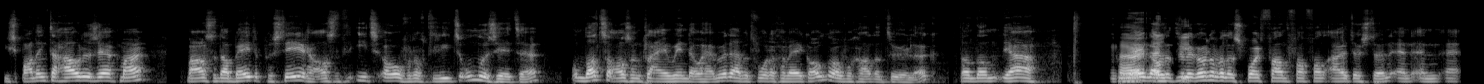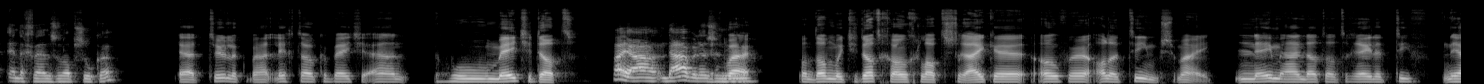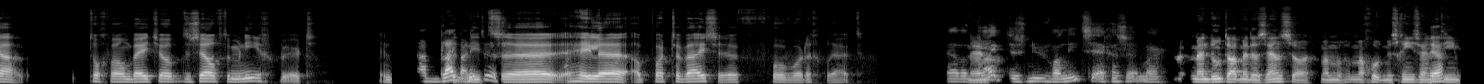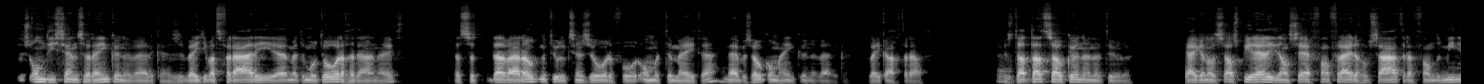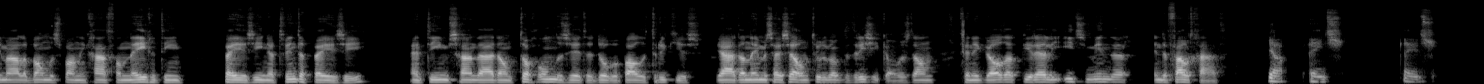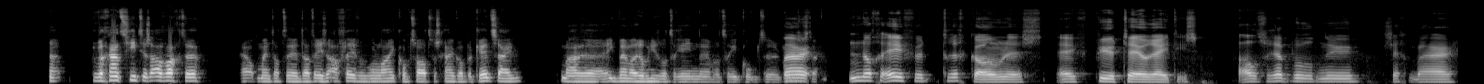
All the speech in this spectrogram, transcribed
die spanning te houden, zeg maar. Maar als ze dan beter presteren, als het iets over of er iets onder zitten, omdat ze al zo'n klein window hebben, daar hebben we het vorige week ook over gehad natuurlijk, dan, dan ja, maar blijft natuurlijk ook nog wel een sport van, van, van uitersten en, en, en de grenzen opzoeken. Ja, tuurlijk, maar het ligt ook een beetje aan hoe meet je dat? Nou ja, daar willen ze nu. Want dan moet je dat gewoon glad strijken over alle teams. Maar ik neem aan dat dat relatief ja, toch wel een beetje op dezelfde manier gebeurt. Ja, blijkbaar niet. Niet uh, hele aparte wijze voor worden gebruikt. Ja, dat nee, lijkt dus nu van niet, zeggen ze. Maar... Men doet dat met een sensor. Maar, maar goed, misschien zijn de teams dus om die sensor heen kunnen werken. Dat is een beetje wat Ferrari uh, met de motoren gedaan heeft. Dat ze, daar waren ook natuurlijk sensoren voor om het te meten. Daar hebben ze ook omheen kunnen werken. Bleek achteraf. Ja. Dus dat, dat zou kunnen natuurlijk. Kijk, en als, als Pirelli dan zegt van vrijdag op zaterdag van de minimale bandenspanning gaat van 19 PSI naar 20 PSI. En teams gaan daar dan toch onder zitten door bepaalde trucjes. Ja, dan nemen zij zelf natuurlijk ook het risico. Dus dan vind ik wel dat Pirelli iets minder in de fout gaat. Ja, eens. Eens. Nou, we gaan het zien, is afwachten. op het moment dat, uh, dat deze aflevering online komt, zal het waarschijnlijk al bekend zijn. Maar uh, ik ben wel heel benieuwd wat erin, uh, wat erin komt. maar nog even terugkomen, dus even puur theoretisch als Red Bull nu zeg maar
